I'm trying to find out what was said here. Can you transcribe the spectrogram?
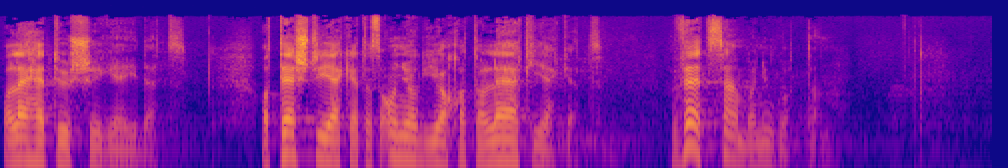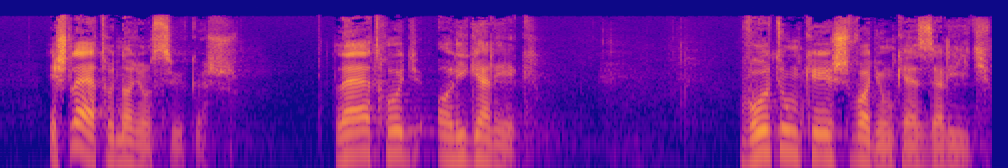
a lehetőségeidet, a testieket, az anyagiakat, a lelkieket. Vedd számba nyugodtan. És lehet, hogy nagyon szűkös. Lehet, hogy alig elég. Voltunk és vagyunk ezzel így.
